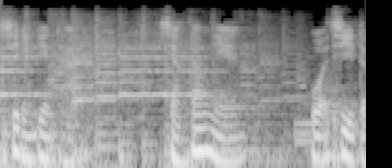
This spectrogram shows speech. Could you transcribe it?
西林电台，想当年，我记得。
